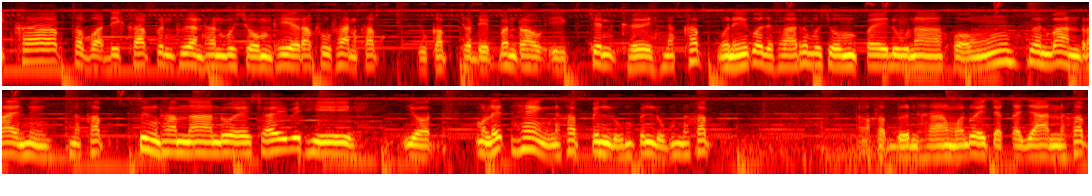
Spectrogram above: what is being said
ดีครับ สวัสดีครับเพื่อนๆท่านผู้ชมที่รักทุกท่านครับ อยู่กับชดเด็ดบ้านเราอีกเช่นเคยนะครับ วันนี้ก็จะพาท่านผู้ชมไปดูนาของเพื่อนบ้านรายหนึ่งนะครับ ซึ่งทำนาโดยใช้วิธีหยอดเมล็ดแห้งนะครับ เป็นหลุมเป็นหลุมนะครับเอาครับเดินทางมาด้วยจักรยานนะครับ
